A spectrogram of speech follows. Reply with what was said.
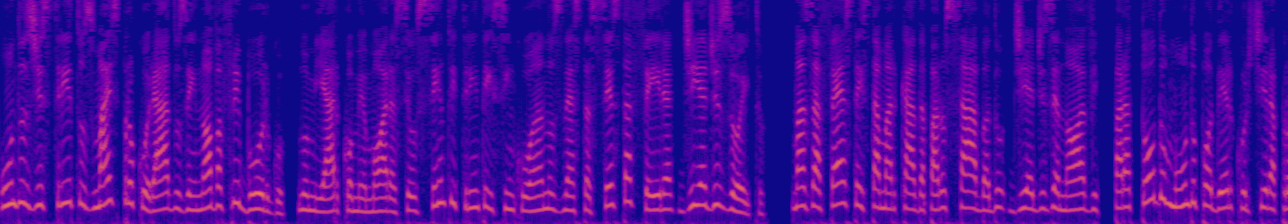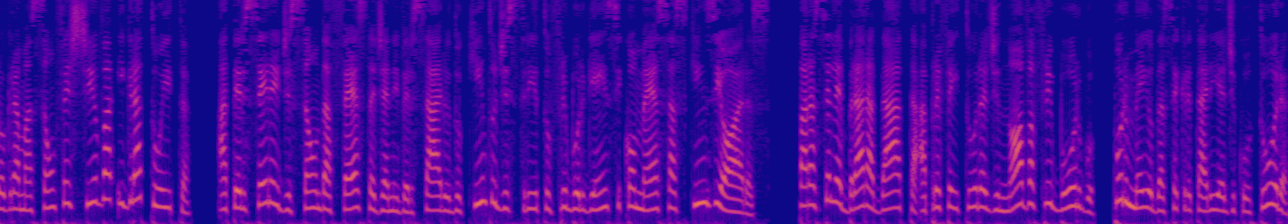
Um dos distritos mais procurados em Nova Friburgo, Lumiar comemora seus 135 anos nesta sexta-feira, dia 18. Mas a festa está marcada para o sábado, dia 19, para todo mundo poder curtir a programação festiva e gratuita. A terceira edição da festa de aniversário do 5 Distrito Friburguense começa às 15 horas. Para celebrar a data, a Prefeitura de Nova Friburgo, por meio da Secretaria de Cultura,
